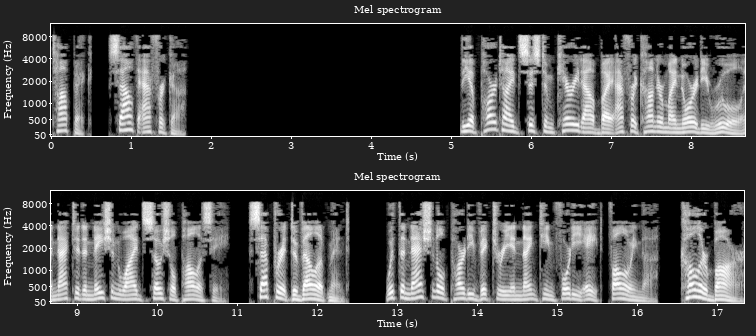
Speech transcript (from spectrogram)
Topic: South Africa. The apartheid system carried out by Afrikaner minority rule enacted a nationwide social policy, separate development, with the National Party victory in 1948, following the color bar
